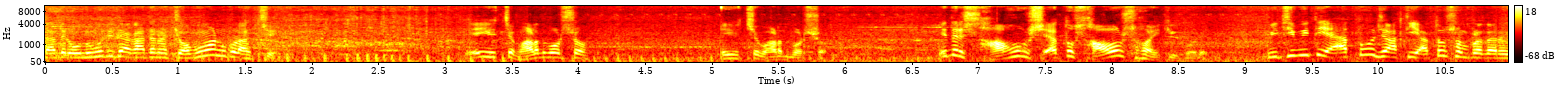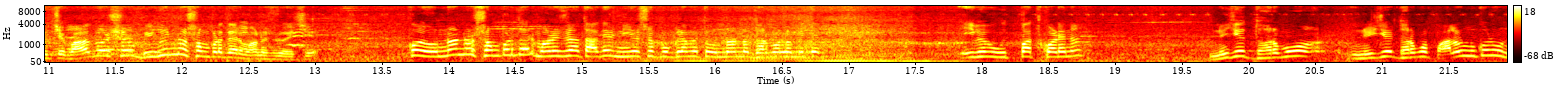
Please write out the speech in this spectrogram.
তাদের অনুভূতিতে আঘাত আনাচ্ছে অপমান করা হচ্ছে। এই হচ্ছে ভারতবর্ষ। এই হচ্ছে ভারতবর্ষ। এদের সাহস, এত সাহস হয় কি করে? পৃথিবীতে এত জাতি, এত সম্প্রদায় রয়েছে ভারতবর্ষের বিভিন্ন সম্প্রদায়ের মানুষ রয়েছে। কই, অন্যান্য সম্প্রদায়ের মানুষরা তাদের নিজস্ব প্রোগ্রামে তো অন্যান্য ধর্মাবলম্বীদের এইভাবে উৎপাত করে না? নিজের ধর্ম নিজের ধর্ম পালন করুন,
